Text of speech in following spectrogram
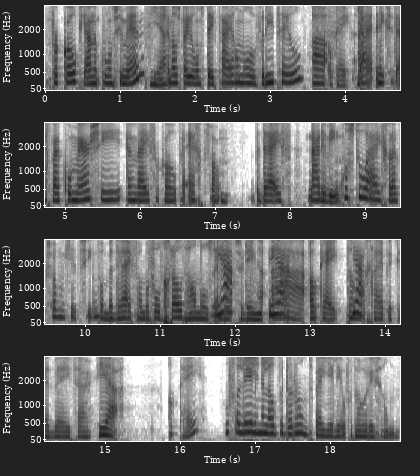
verkoop je aan de consument. En dat is bij ons detailhandel of retail. Ah, oké. Okay. Ja. Uh, en ik zit echt bij commercie en wij verkopen echt van bedrijf naar de winkels toe eigenlijk. Zo moet je het zien. Van bedrijf, van bijvoorbeeld groothandels en Ja. dat soort dingen. Ja. Ah, oké. Dan Ja. begrijp ik het beter. Ja. Oké. Hoeveel leerlingen lopen er rond bij jullie op het horizon?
